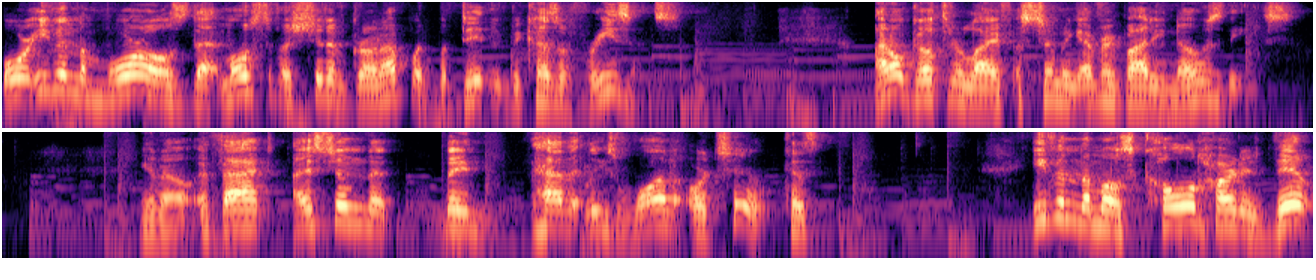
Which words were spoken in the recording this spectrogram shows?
or even the morals that most of us should have grown up with but didn't because of reasons. I don't go through life assuming everybody knows these. You know, in fact, I assume that they have at least one or two, because even the most cold hearted vil-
